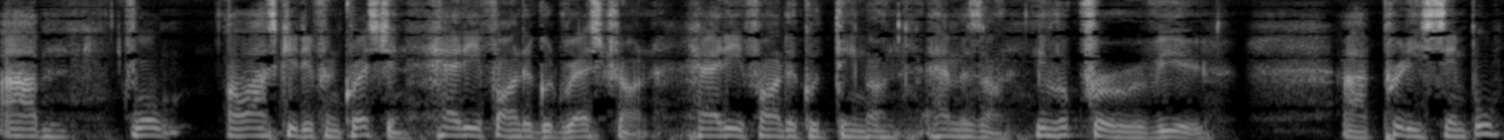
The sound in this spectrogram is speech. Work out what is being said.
Um, well, I'll ask you a different question. How do you find a good restaurant? How do you find a good thing on Amazon? You look for a review. Uh, pretty simple.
